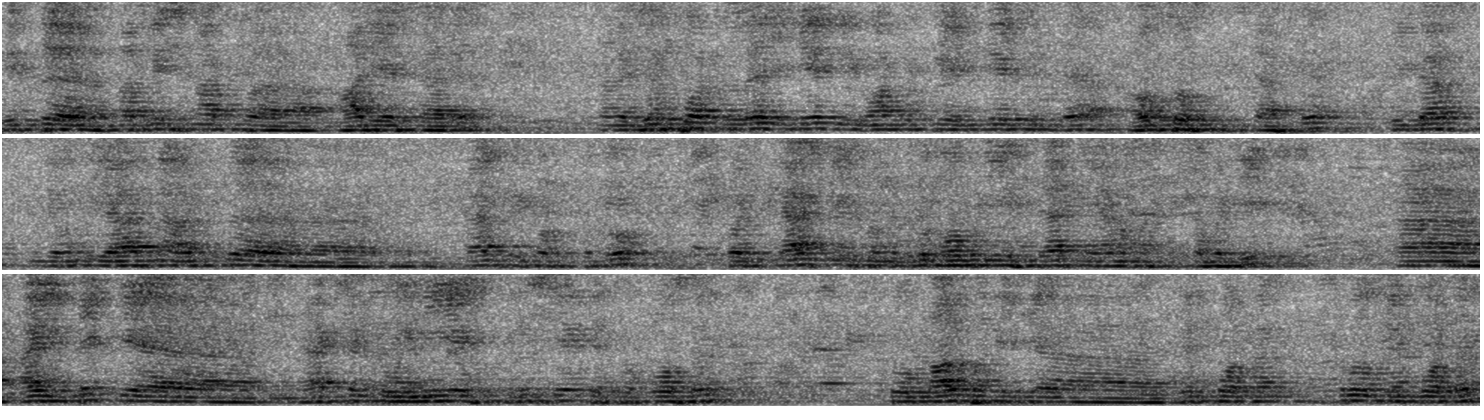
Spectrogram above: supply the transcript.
with the permission of uh, RS sir நாங்கள் ஜெம் பாட்டில் இங்கேயும் வி வாண்ட் டு என்கேஜ் இந்த அவுட் சோர்சிங் ஸ்டாஃப்க்கு பிகாஸ் இங்கே வந்து யாருமே அடுத்த சேலரி கொடுத்ததோ பட் கேஷ் டீல் பண்ணுறதுக்கு மோபடி இஸ் தேர் ஏனம் கபடி I take action to inish initiate a proposal to call for the GeM portal through GeM portal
